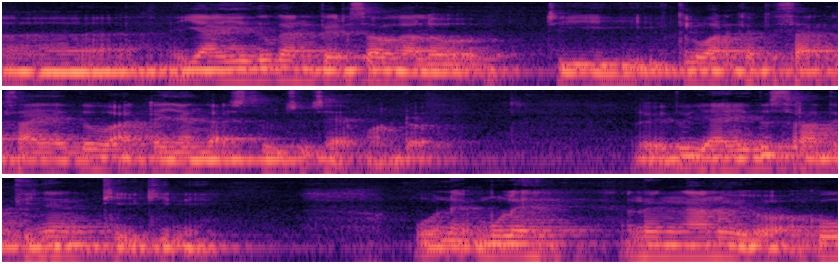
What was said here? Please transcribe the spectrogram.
uh, Yai itu kan perso kalau di keluarga besar saya itu ada yang nggak setuju saya mondok. Lalu itu ya itu strateginya kayak gini. Mulai mulai neng anu yo aku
